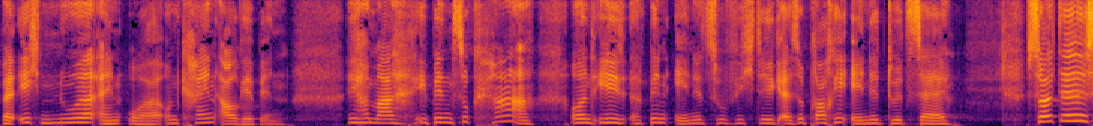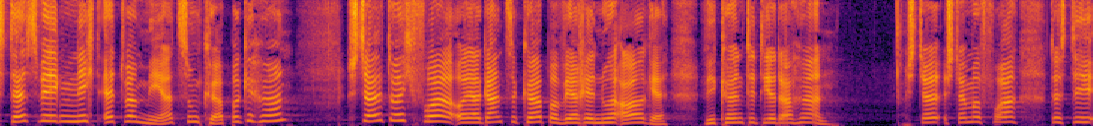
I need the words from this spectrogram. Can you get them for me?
weil ich nur ein Ohr und kein Auge bin. Ja, ma, ich bin so klar und ich bin eh nicht so wichtig, also brauche ich eh nicht dort sein. Sollte es deswegen nicht etwa mehr zum Körper gehören? Stellt euch vor, euer ganzer Körper wäre nur Auge. Wie könntet ihr da hören? Stell, stell mir vor, dass die,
